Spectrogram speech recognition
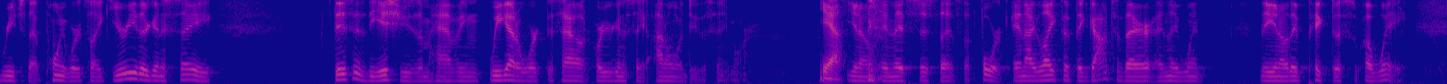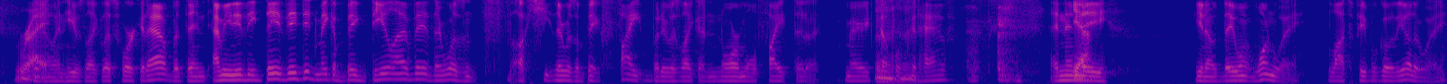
reach that point where it's like you're either gonna say, this is the issues I'm having. We got to work this out, or you're gonna say I don't want to do this anymore. Yeah. You know, and it's just that's the fork. And I like that they got to there and they went, they, you know, they picked us away. Right. You know, and he was like, "Let's work it out." But then, I mean, they they, they did make a big deal out of it. There wasn't a there was a big fight, but it was like a normal fight that a married couple Mhm. could have. And then Yeah. they, you know, they went one way. Lots of people go the other way,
